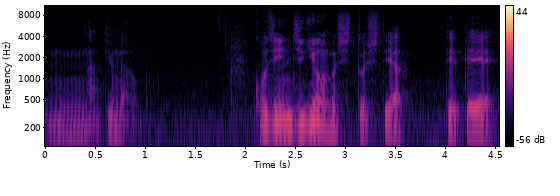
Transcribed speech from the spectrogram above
何て言うんだろう個人事業主としてやってて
